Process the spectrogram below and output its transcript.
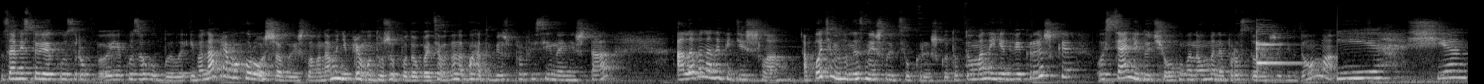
замість тої, яку зроб... яку загубили. І вона прямо хороша вийшла. Вона мені прямо дуже подобається. Вона набагато більш професійна, ніж та. Але вона не підійшла. А потім вони знайшли цю кришку. Тобто у мене є дві кришки, ось ця ні до чого, вона у мене просто лежить вдома. І ще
